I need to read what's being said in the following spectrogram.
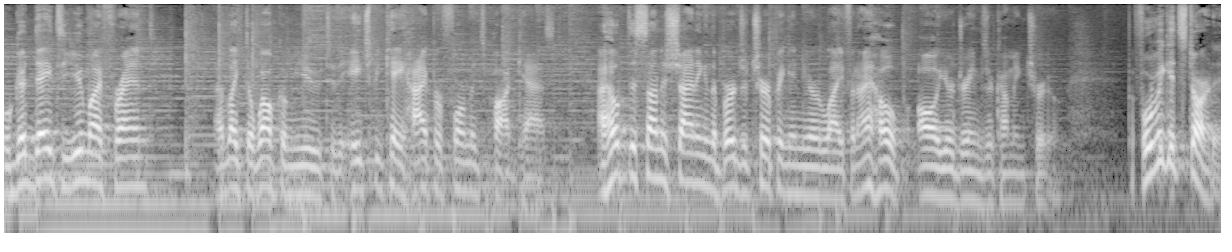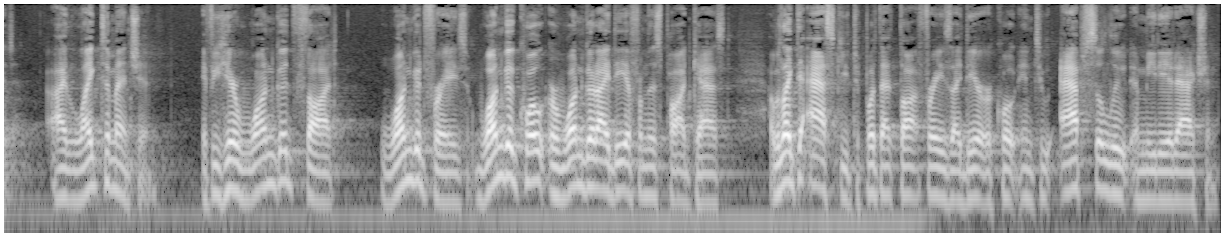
Well, good day to you, my friend. I'd like to welcome you to the HBK High Performance Podcast. I hope the sun is shining and the birds are chirping in your life, and I hope all your dreams are coming true. Before we get started, I'd like to mention if you hear one good thought, one good phrase, one good quote, or one good idea from this podcast, I would like to ask you to put that thought, phrase, idea, or quote into absolute immediate action.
